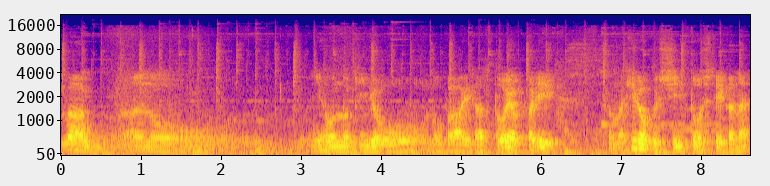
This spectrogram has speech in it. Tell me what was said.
うん、まああの日本の企業の場合だとやっぱりその広く浸透していかない、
